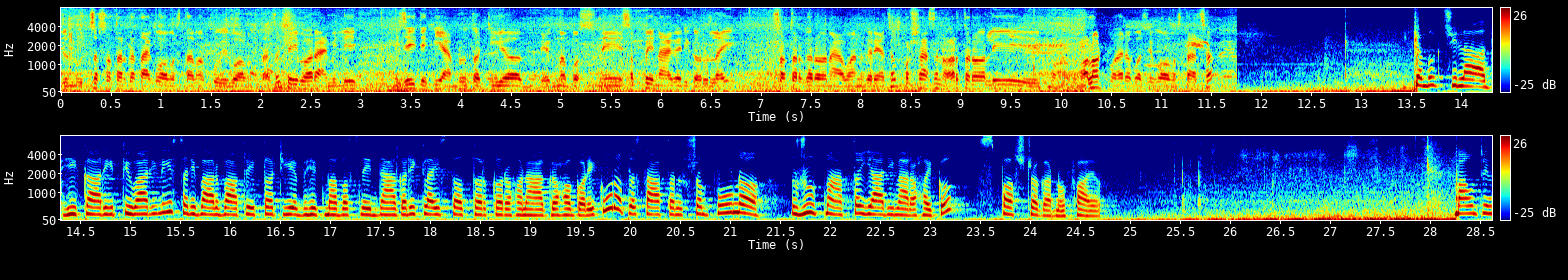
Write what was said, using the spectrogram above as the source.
जुन उच्च सतर्कताको अवस्थामा पुगेको अवस्था छ त्यही भएर हामीले हिजैदेखि हाम्रो तटीय भेगमा बस्ने सबै नागरिकहरूलाई सतर्क रहन आह्वान गरेका छौँ। प्रशासन हर तरहले अलर्ट भएर बसेको अवस्था छ। प्रमुख जिल्ला अधिकारी तिवारीले शनिबारबाटै तटीय भेगमा बस्ने नागरिकलाई सतर्क रहन आग्रह गरेको र प्रशासन सम्पूर्ण रूपमा तयारीमा रहेको स्पष्ट गर्नुभयो। माउन्टेन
